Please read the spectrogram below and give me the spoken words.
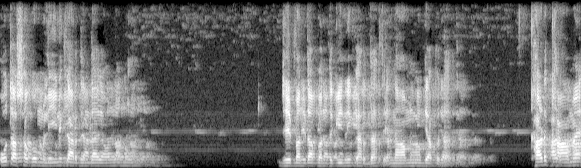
ਉਹ ਤਾਂ ਸਗੋਂ ਮਲੀਨ ਕਰ ਦਿੰਦਾ ਆ ਉਹਨਾਂ ਨੂੰ। ਜੇ ਬੰਦਾ ਬੰਦਗੀ ਨਹੀਂ ਕਰਦਾ ਤੇ ਨਾਮ ਨਹੀਂ ਜਪਦਾ। ਤੇ ਖੜ ਖਾਵੈ,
